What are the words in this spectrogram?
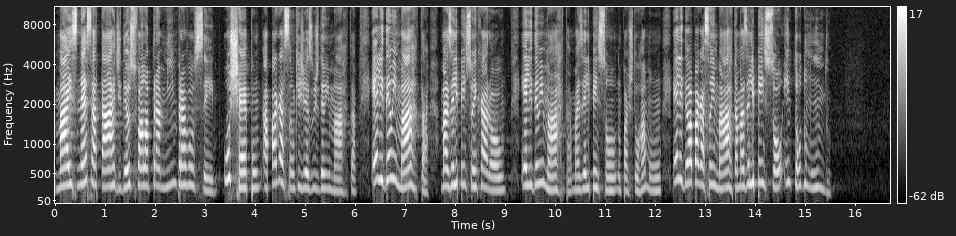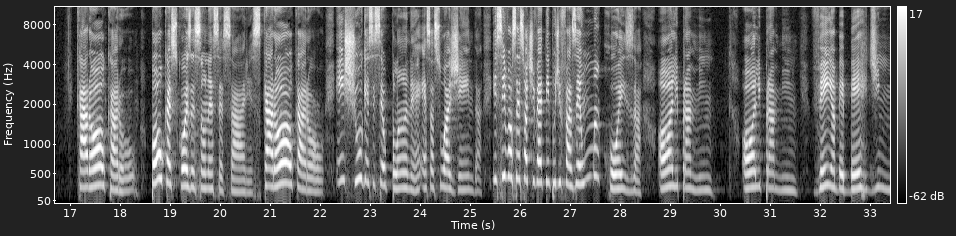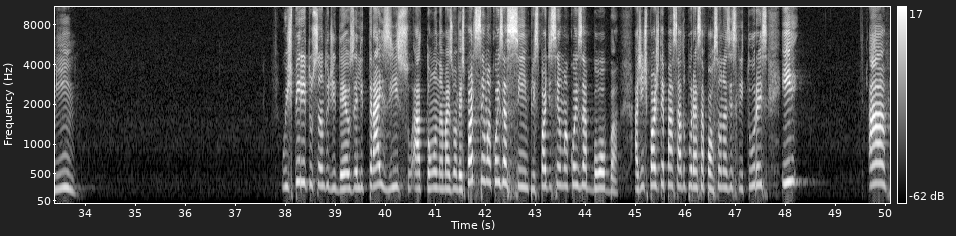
Mas nessa tarde, Deus fala para mim e para você. O Shepon, a apagação que Jesus deu em Marta. Ele deu em Marta, mas ele pensou em Carol. Ele deu em Marta, mas ele pensou no pastor Ramon. Ele deu a apagação em Marta, mas ele pensou em todo mundo. Carol, Carol, poucas coisas são necessárias. Carol, Carol, enxugue esse seu planner, essa sua agenda. E se você só tiver tempo de fazer uma coisa, Olhe para mim, olhe para mim, venha beber de mim. O Espírito Santo de Deus, ele traz isso à tona mais uma vez. Pode ser uma coisa simples, pode ser uma coisa boba. A gente pode ter passado por essa porção nas Escrituras e. Ah,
